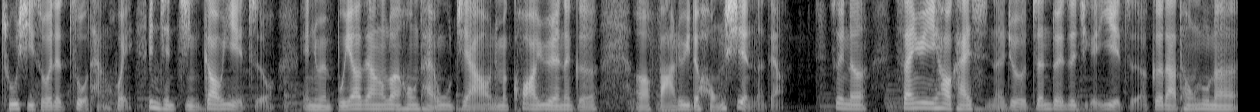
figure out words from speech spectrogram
出席所谓的座谈会，并且警告业者哦，诶，你们不要这样乱哄抬物价哦，你们跨越那个呃法律的红线了，这样。所以呢，三月一号开始呢，就针对这几个业者、各大通路呢，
